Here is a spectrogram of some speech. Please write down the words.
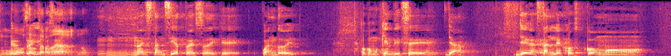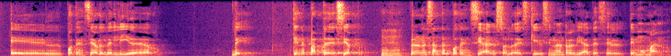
El no vas a notar sea, nada, ¿no? No es tan cierto eso de que cuando, o como quien dice, ya, llegas tan lejos como el potencial del líder de. Tiene parte de cierto, pero no es tanto el potencial solo de skill, sino en realidad es el tema humano.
